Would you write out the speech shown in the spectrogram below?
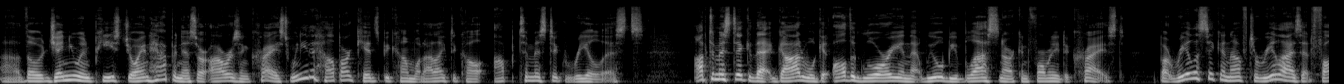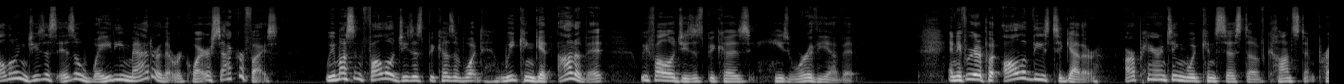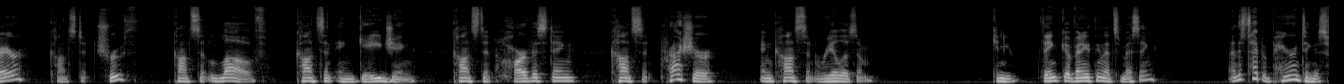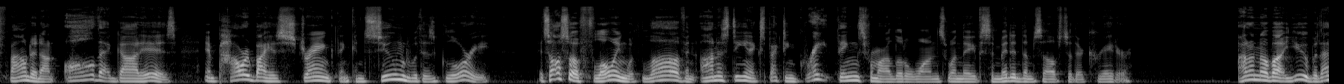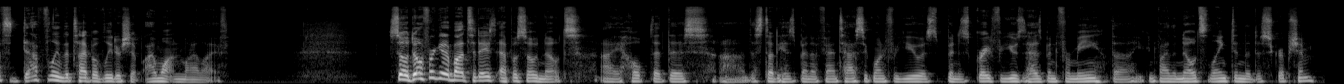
Uh, though genuine peace, joy, and happiness are ours in Christ, we need to help our kids become what I like to call optimistic realists. Optimistic that God will get all the glory and that we will be blessed in our conformity to Christ, but realistic enough to realize that following Jesus is a weighty matter that requires sacrifice. We mustn't follow Jesus because of what we can get out of it. We follow Jesus because he's worthy of it. And if we were to put all of these together, our parenting would consist of constant prayer, constant truth, constant love, constant engaging, constant harvesting, constant pressure, and constant realism. Can you think of anything that's missing? And this type of parenting is founded on all that God is, empowered by his strength and consumed with his glory. It's also flowing with love and honesty and expecting great things from our little ones when they've submitted themselves to their Creator. I don't know about you, but that's definitely the type of leadership I want in my life. So don't forget about today's episode notes. I hope that this uh, this study has been a fantastic one for you. It's been as great for you as it has been for me. The, you can find the notes linked in the description.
